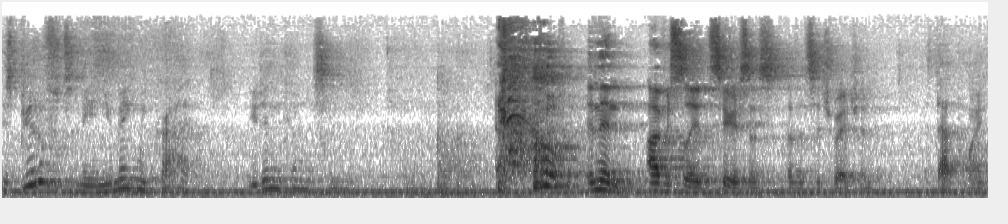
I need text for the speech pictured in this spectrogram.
It's beautiful to me, and you make me cry. You didn't come to see me. and then, obviously, the seriousness of the situation at that point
